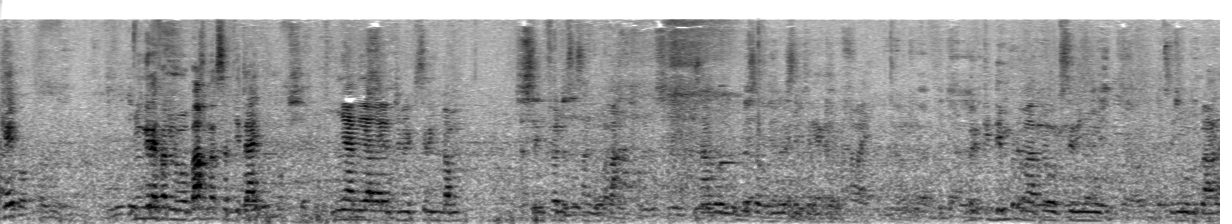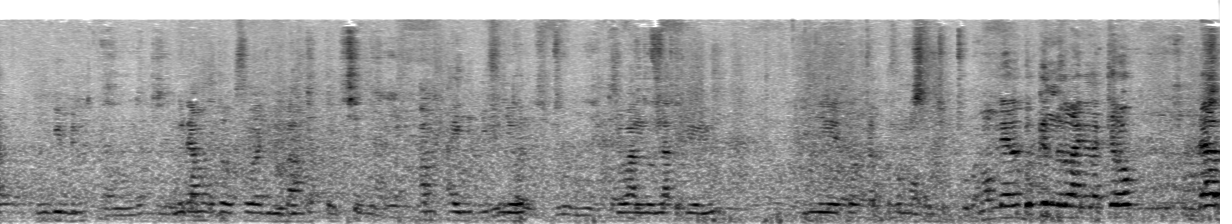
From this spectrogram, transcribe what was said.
ñu ngi rafetlu bu baax nag sa jitaay ñaan yàlla yéen tamit sëriñ Bam sëriñ Fallu sa sang bu baax sa borom bu bësal ñu sëriñ ci nekk xawaay barki démb damaa toog sëriñ mu sëriñ mu baax mu ngi bind mu daama toog sa waajur bu baax am ay nit ñu fi ñëw ci wàllu lakk yooyu ñu ñëwee toog fekk ko fa moom moom nee na ba gën na la waaye nee na keroog daa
